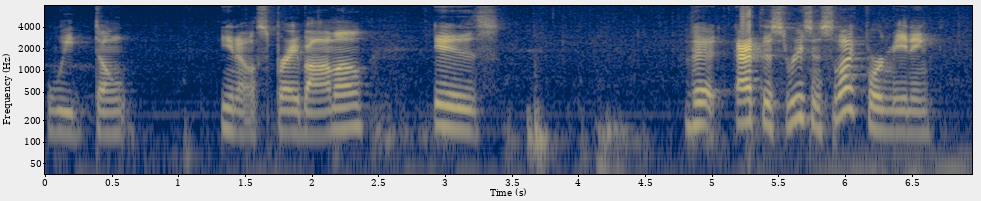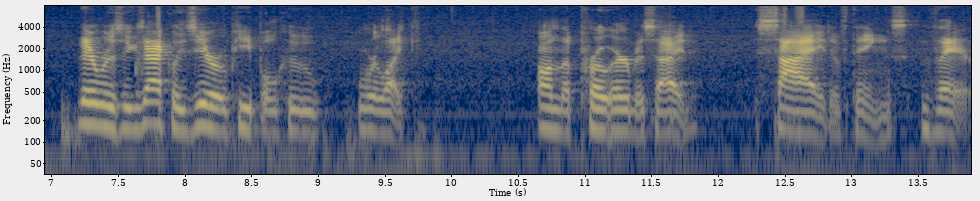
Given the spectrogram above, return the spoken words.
we don't, you know, spray Bomo. Is that at this recent select board meeting, there was exactly zero people who were like on the pro herbicide side of things there.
